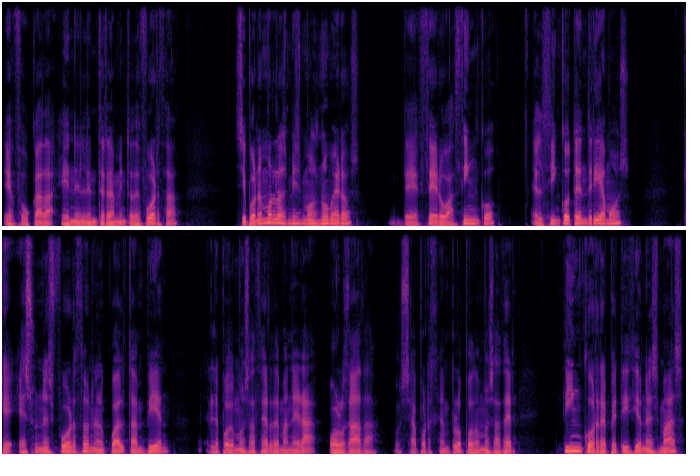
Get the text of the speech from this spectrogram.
enfocada en el entrenamiento de fuerza, si ponemos los mismos números, de 0 a 5, el 5 tendríamos que es un esfuerzo en el cual también le podemos hacer de manera holgada. O sea, por ejemplo, podemos hacer 5 repeticiones más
